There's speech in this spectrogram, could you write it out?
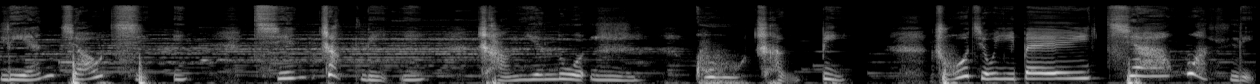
连角起，千嶂里，长烟落日孤城闭。浊酒一杯家里，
